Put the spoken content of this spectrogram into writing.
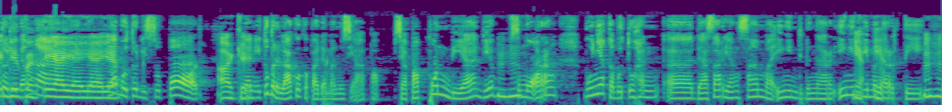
butuh gitu. didengar. Iya iya gitu. iya iya. Dia butuh disupport Oke. dan itu berlaku kepada manusia apa siapa pun dia, dia Mhm. semua orang punya kebutuhan eh, dasar yang sama, ingin didengar, ingin Iya, iya. dimengerti, Mhm.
